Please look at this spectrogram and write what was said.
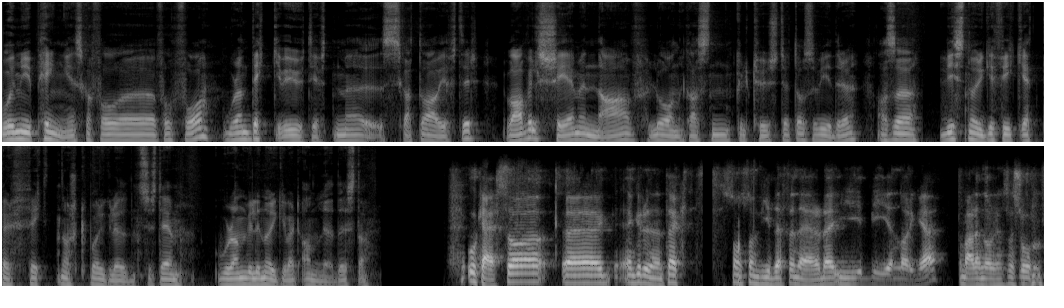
hvor mye penger skal folk få? Hvordan dekker vi utgiftene med skatt og avgifter? Hva vil skje med Nav, Lånekassen, kulturstøtte osv.? Altså, hvis Norge fikk et perfekt norsk borgerlønnssystem, hvordan ville Norge vært annerledes da? Ok, så eh, En grunninntekt, sånn som vi definerer det i Bien Norge, som er den organisasjonen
